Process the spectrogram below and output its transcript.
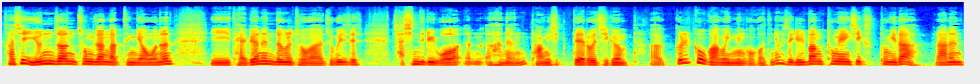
사실 윤 전 총장 같은 경우는 이 대변인 등을 둬가지고 이제 자신들이 원하는 방식대로 지금 어, 끌고 가고 있는 거거든요. 그래서 일방통행식 소통이다라는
